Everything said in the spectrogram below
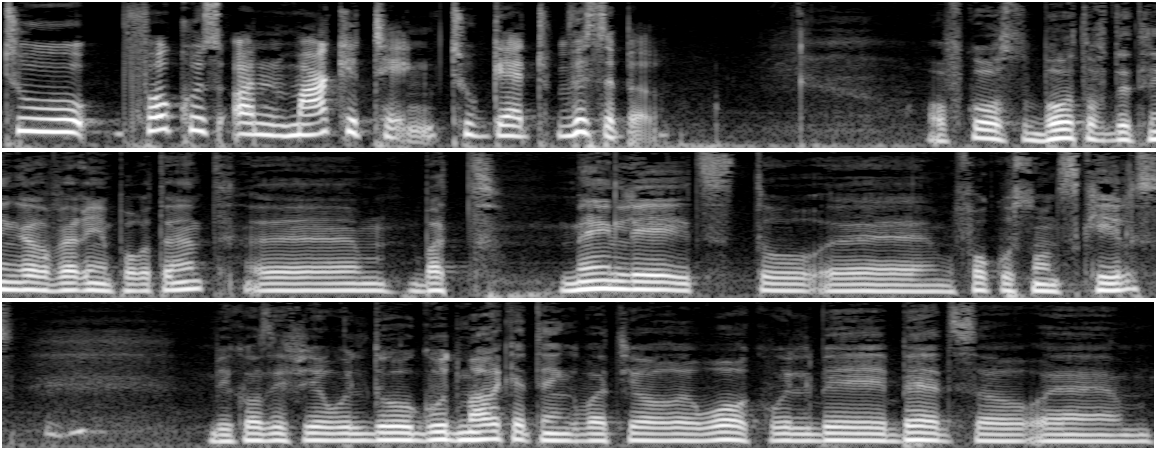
to focus on marketing to get visible? Of course, both of the things are very important, um, but mainly it's to uh, focus on skills. Mm-hmm. Because if you will do good marketing, but your work will be bad, so um,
